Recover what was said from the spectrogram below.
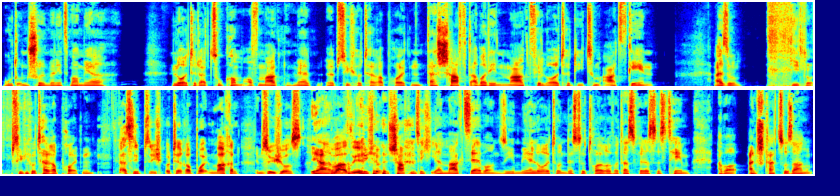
gut und schön, wenn jetzt mal mehr Leute dazukommen auf den Markt, mehr äh, Psychotherapeuten. Das schafft aber den Markt für Leute, die zum Arzt gehen. Also die Psychotherapeuten. Also die Psychotherapeuten machen Psychos. Ja, quasi. Psycho schaffen sich ihren Markt selber und je mehr Leute und desto teurer wird das für das System. Aber anstatt zu sagen,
